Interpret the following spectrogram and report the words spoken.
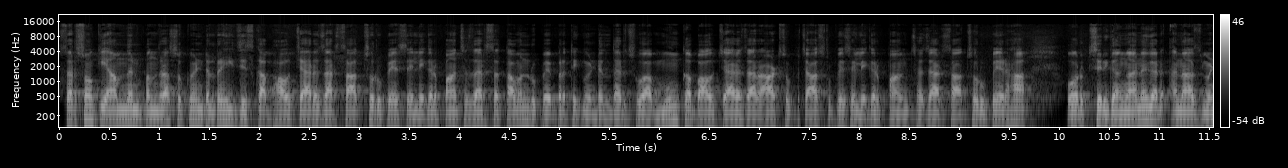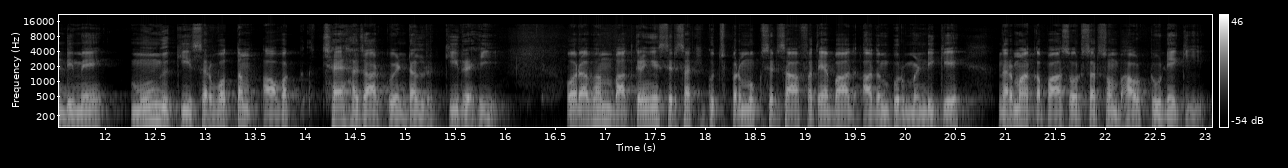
सरसों की आमदन 1500 क्विंटल रही, जिसका भाव चार हज़ार सात सौ रुपये से लेकर पाँच हज़ार सत्तावन रुपये प्रति क्विंटल दर्ज हुआ। मूंग का भाव चार हज़ार आठ सौ पचास रुपये से लेकर पाँच हज़ार सात सौ रुपये रहा। और श्री गंगानगर अनाज मंडी में मूंग की सर्वोत्तम आवक छः हज़ार क्विंटल की रही। और अब हम बात करेंगे सिरसा की कुछ प्रमुख सिरसा, फतेहाबाद, आदमपुर मंडी के नरमा कपास और सरसों भाव टूडे की।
